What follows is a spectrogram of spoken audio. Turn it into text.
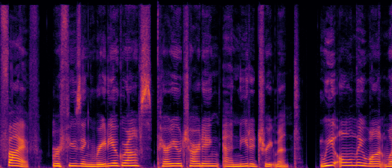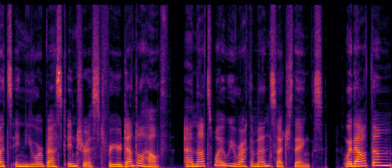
5. Refusing radiographs, periocharting, and needed treatment. We only want what's in your best interest for your dental health, and that's why we recommend such things. Without them,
